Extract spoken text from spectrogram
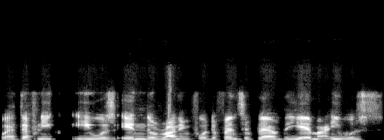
where definitely he was in the running for defensive player of the year. Man, he was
